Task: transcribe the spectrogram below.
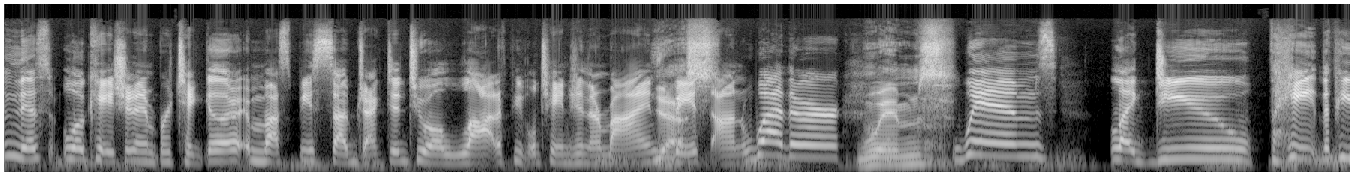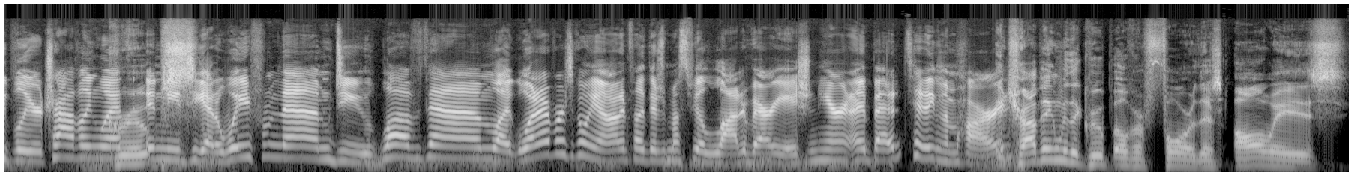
in this location in particular, it must be subjected to a lot of people changing their minds Yes. based on weather, Whims. whims. Like, do you hate the people you're traveling with Groups. and need to get away from them? Do you love them? Like, whatever's going on, I feel like there must be a lot of variation here, and I bet it's hitting them hard. And traveling with a group over four, there's always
